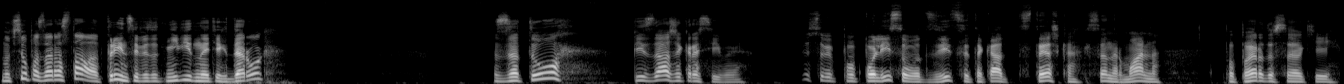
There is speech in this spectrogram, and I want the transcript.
Но все позарастало. В принципе, тут не видно этих дорог. Зато пейзажи красивые. Ідеш собі по, по лісу, от звідси така стежка, все нормально. Попереду все окей.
